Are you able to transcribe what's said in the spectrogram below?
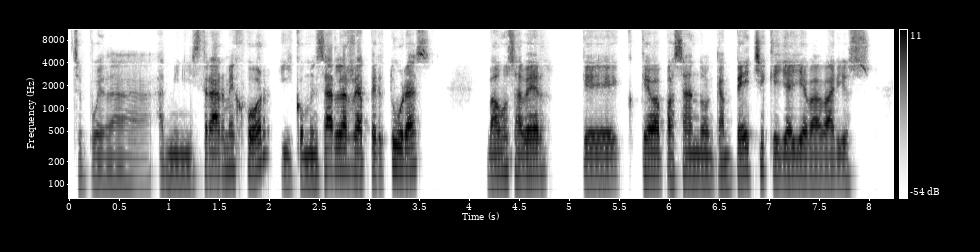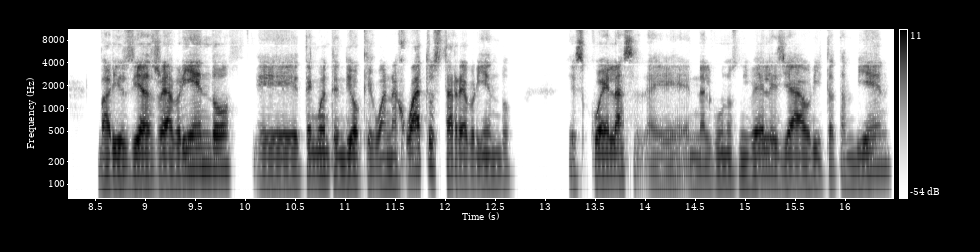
se pueda administrar mejor y comenzar las reaperturas. Vamos a ver qué, qué va pasando en Campeche, que ya lleva varios, varios días reabriendo. Eh, tengo entendido que Guanajuato está reabriendo escuelas eh, en algunos niveles, ya ahorita también.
